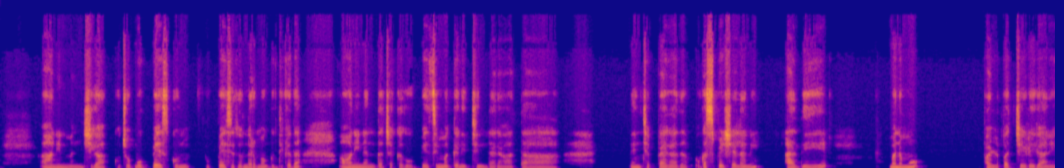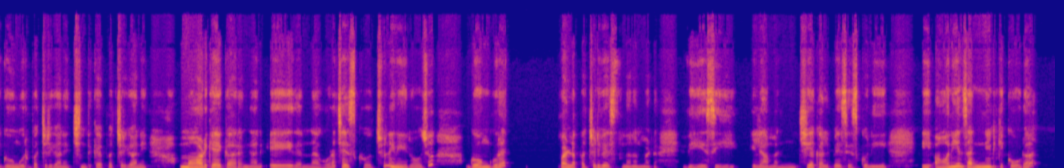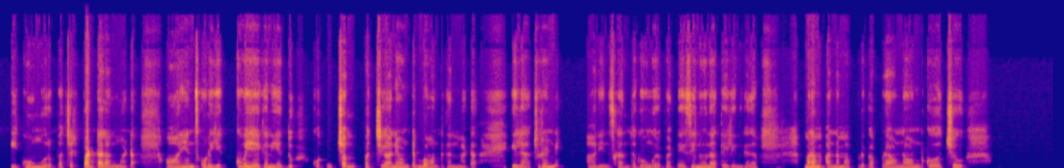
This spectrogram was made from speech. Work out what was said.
ఆనియన్ మంచిగా కొంచెం ఉప్పు వేసుకుని ఉప్పేసి తొందరగా మగ్గుద్ది కదా! ఆనియన్ అంతా చక్కగా ఉప్పేసి మగ్గనిచ్చిన తర్వాత నేను చెప్పా కదా ఒక స్పెషల్ అని. అదే మనము పళ్ళు పచ్చడి కానీ గోంగూర పచ్చడి కానీ చింతకాయ పచ్చడి కానీ మామిడికాయ కారం కానీ ఏదన్నా కూడా చేసుకోవచ్చు. నేను ఈరోజు గోంగూర పళ్ళ పచ్చడి వేస్తున్నాననమాట. వేసి ఇలా మంచిగా కలిపేసేసుకొని, ఈ ఆనియన్స్ అన్నిటికి కూడా ఈ గోంగూర పచ్చడి పట్టాలన్నమాట ఆనియన్స్ కూడా ఎక్కువ వేగనియద్దు కొంచెం పచ్చిగానే ఉంటే బాగుంటుంది అనమాట ఇలా చూడండి ఆనియన్స్‌కి అంతా గోంగూర పట్టేసి నూనె తేలింది కదా మనం అన్నం అప్పటికప్పుడన్నా వండుకోవచ్చు.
